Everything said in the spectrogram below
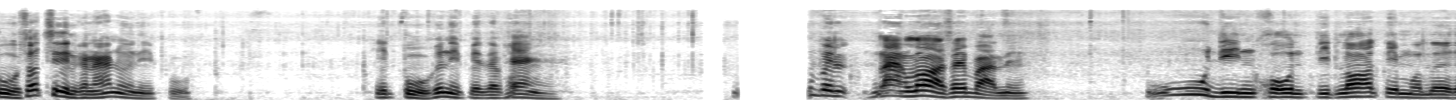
ปู่สดชื่นขนาดนู้นนี่ปู่เห็นปู่ขึ้นนี่เป็นตะแพงไปล่างล่อใส่บาทนี่อู้ดินโคลนติดล้อเต็มหมดเลย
